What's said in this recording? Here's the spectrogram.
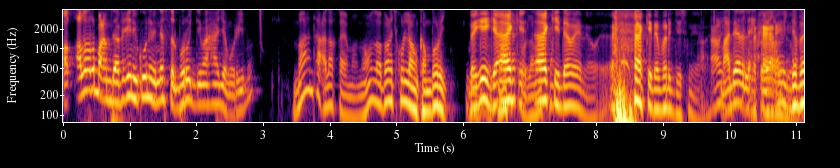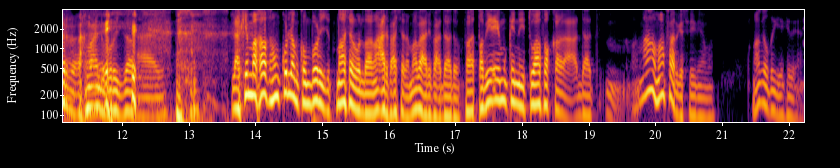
ال- الاربع مدافعين يكونوا من نفس البرج دي ما حاجة مريبة. ما عندها علاقة يا مان. ما هو الأبراج كلهم كان برج دقيقة 12 اكي اكي ده وين؟ اكي ده برج شنو يعني؟ ما برج الاحتياط ده برا ما عنده برج ذات هاي. لكن ما خلاص هم كلهم كم برج 12 ولا ما أعرف 10 ما بعرف أعدادهم. فطبيعي ممكن يتوافق أعداد. ما ما فارقه سيدي يا مان. ما قضية كده يعني.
